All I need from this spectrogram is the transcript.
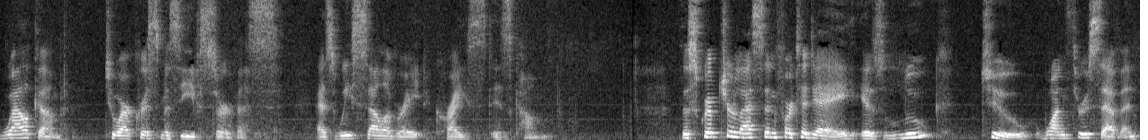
Welcome to our Christmas Eve service as we celebrate Christ is come. The scripture lesson for today is Luke 2 1 through 7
